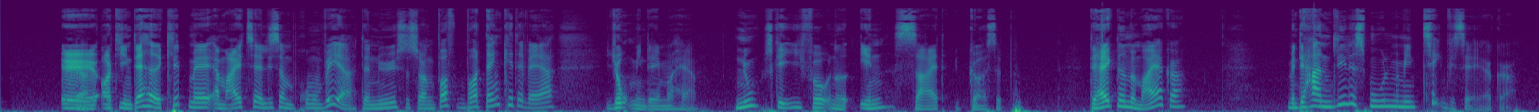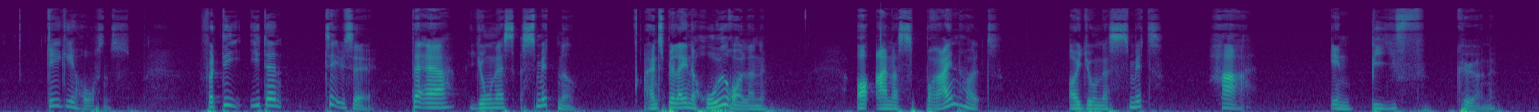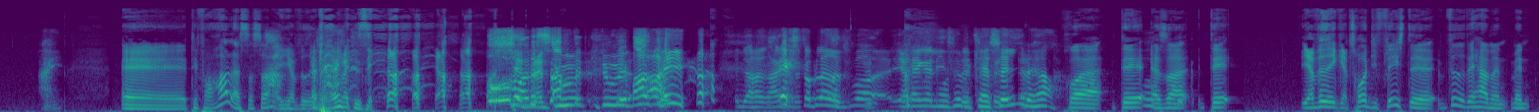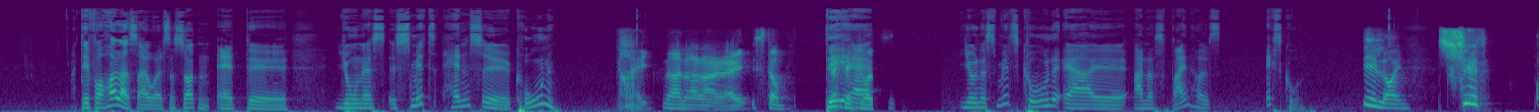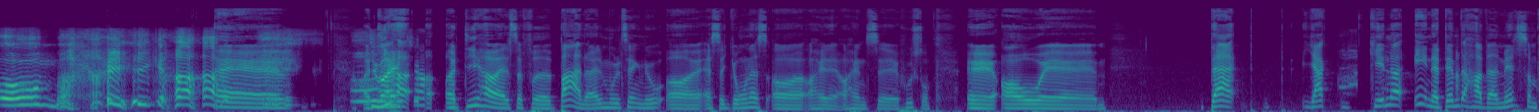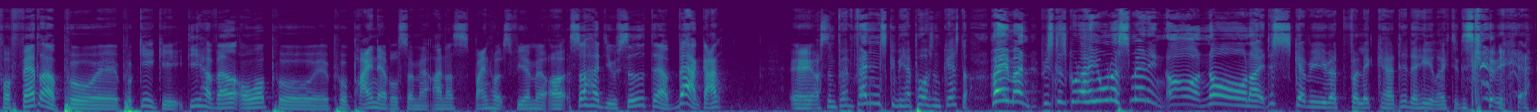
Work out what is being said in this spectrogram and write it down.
Øh, ja. Og de endda havde et klip med af mig til at ligesom promovere den nye sæson. Hvor, hvordan kan det være? Jo, mine damer og herrer. Nu skal I få noget inside gossip. Det har ikke noget med mig at gøre. Men det har en lille smule med min tv-serie at gøre. GG Horsens. Fordi i den tv-serie, der er Jonas Schmidt med. Og han spiller en af hovedrollerne. Og Anders Breinholt og Jonas Schmidt har en beef kørende. Nej. Øh, det forholder sig så, at jeg ved er ikke, det hvad man rigtigt? siger. Er det mand, saftigt. du, du, Det er meget Ej, end jeg har ekstrabladet. For, jeg ringer lige til, kan jeg fedt, sælge det her? Prøv at, det, Uh, altså, det, jeg ved ikke, jeg tror, de fleste ved det her, men, men det forholder sig jo altså sådan, at øh, Jonas Schmidt, hans øh, kone, Nej, nej, nej, nej, nej. Stop. Det Jeg er- godt- Jonas Schmidts kone er øh, Anders Breinholds ekskone. Det er løgn. Shit! Oh my god. øh, og, det de har, og, og de har altså fået barn og alle mulige ting nu, og altså Jonas og, og, og hans øh, hustru. Øh, og øh, der, jeg kender en af dem, der har været med som forfatter på, øh, på GG. De har været over på, øh, på Pineapple, som er Anders Beinholds firma. Og så har de jo siddet der hver gang. Øh, og sådan, hvad fanden skal vi have på som gæster? Hey mand, vi skal sgu da have Jonas Schmidt ind. Åh, oh, nå, nej, det skal vi i hvert fald ikke have. Det er da helt rigtigt, det skal vi ikke have.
